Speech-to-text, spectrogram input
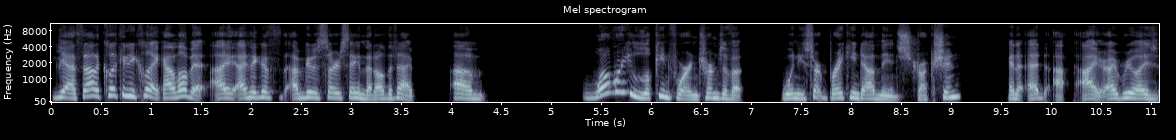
yeah, it's not a clickety click. I love it. I, I think it's, I'm going to start saying that all the time. Um, what were you looking for in terms of a, when you start breaking down the instruction? And Ed, I, I realize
